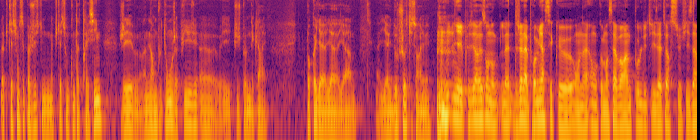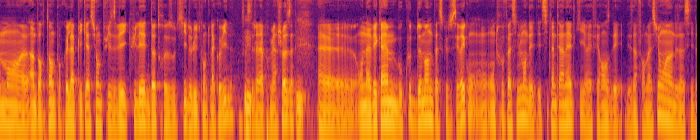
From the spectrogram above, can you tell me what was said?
l'application c'est pas juste une application de contact tracing, j'ai un énorme bouton, j'appuie euh, et puis je peux me déclarer. Pourquoi il y, a, y a, eu d'autres choses qui sont arrivées Il y a eu plusieurs raisons. Donc, déjà, la première, c'est qu'on a on commençait à avoir un pool d'utilisateurs suffisamment euh, important pour que l'application puisse véhiculer d'autres outils de lutte contre la Covid. Ça, c'est mm. déjà la première chose. Mm. Euh, on avait quand même beaucoup de demandes parce que c'est vrai qu'on trouve facilement des, des, sites internet qui référencent des, des informations, hein, des sites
